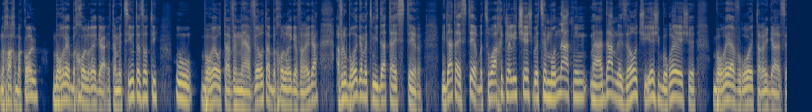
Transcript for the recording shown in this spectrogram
נוכח בכל, בורא בכל רגע את המציאות הזאתי, הוא בורא אותה ומהווה אותה בכל רגע ורגע, אבל הוא בורא גם את מידת ההסתר. מידת ההסתר בצורה הכי כללית שיש בעצם מונעת מהאדם לזהות שיש בורא שבורא עבורו את הרגע הזה.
